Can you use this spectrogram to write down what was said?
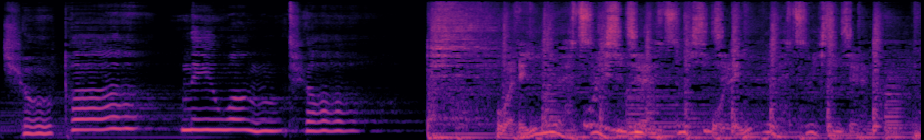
就把你忘掉。我的音乐最新鲜，我的音乐最新鲜。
